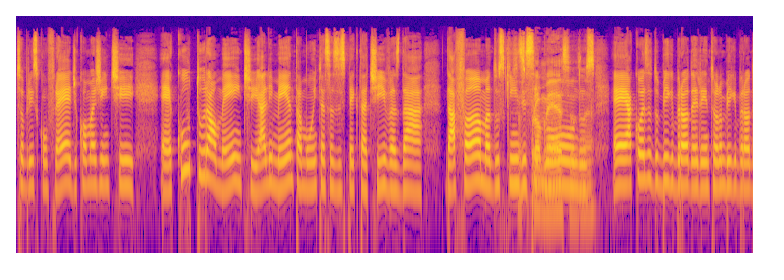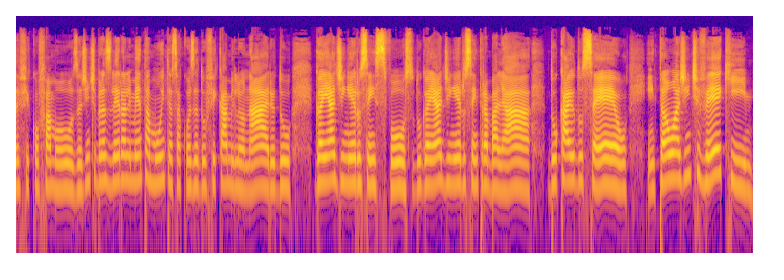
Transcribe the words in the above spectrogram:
sobre isso com o Fred, como a gente é, culturalmente alimenta muito essas expectativas da, da fama dos 15 segundos. Né? É, a coisa do Big Brother entrou no Big Brother ficou famoso. A gente brasileiro alimenta muito essa coisa do ficar milionário, do ganhar dinheiro sem esforço, do ganhar dinheiro sem trabalhar, do caio do céu. Então a gente vê que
